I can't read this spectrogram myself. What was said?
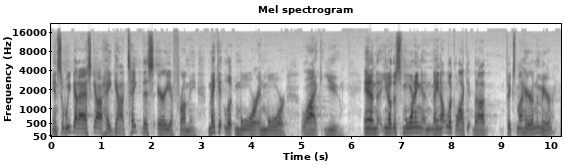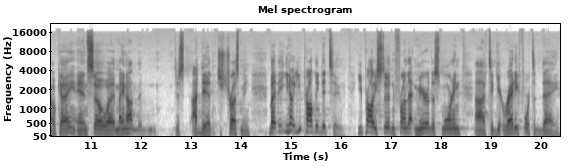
and so we've got to ask God, hey, God, take this area from me. Make it look more and more like you. And, you know, this morning, it may not look like it, but I fixed my hair in the mirror, okay? And so uh, it may not, just, I did, just trust me. But, you know, you probably did too. You probably stood in front of that mirror this morning uh, to get ready for today.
